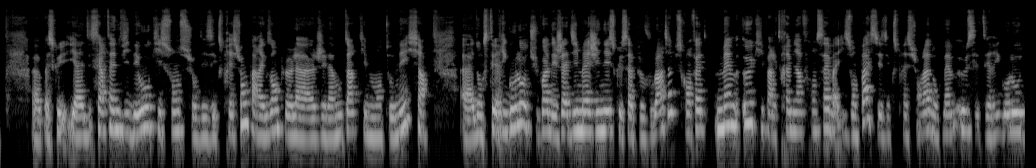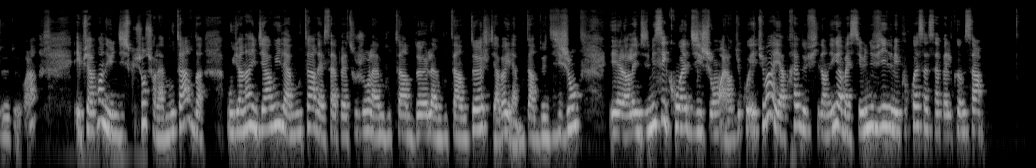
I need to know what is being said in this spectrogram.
euh, parce qu'il y a certaines vidéos qui sont sur des expressions, par exemple, là, j'ai la moutarde qui me mentonnait, donc c'était rigolo, tu vois, déjà d'imaginer ce que ça peut vouloir dire, puisqu'en fait, même eux qui parlent très bien français, bah, ils n'ont pas ces expressions-là, donc même eux, c'était rigolo de, de, voilà. Et puis après, on a eu une discussion sur la moutarde, où il y en a, il dit, ah oui, la moutarde, elle s'appelle toujours la moutarde de la moutarde de. Je dis, ah bah oui, la moutarde de Dijon. Et alors là, ils me disent, mais c'est quoi Dijon? Alors du coup, et tu vois, et après, de fil en aiguille, ah bah c'est une ville, mais pourquoi ça s'appelle comme ça?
